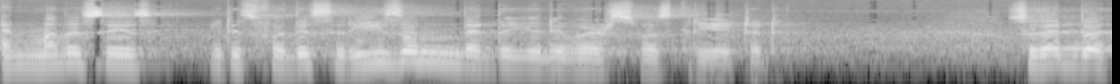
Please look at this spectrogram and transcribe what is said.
And Mother says, it is for this reason that the universe was created. So that the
